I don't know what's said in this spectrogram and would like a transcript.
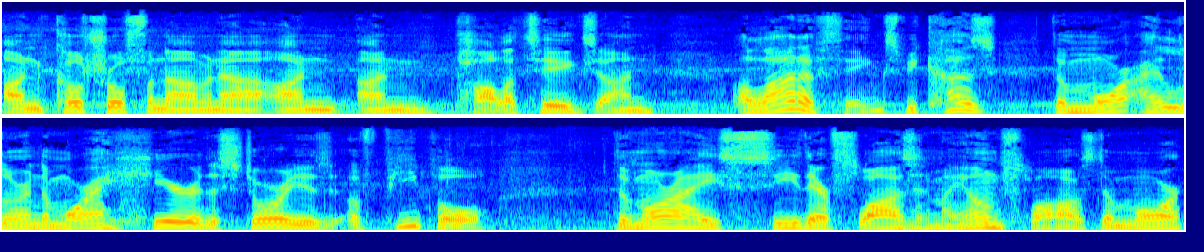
on cultural phenomena, on on politics, on a lot of things. Because the more I learn, the more I hear the stories of people, the more I see their flaws and my own flaws, the more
